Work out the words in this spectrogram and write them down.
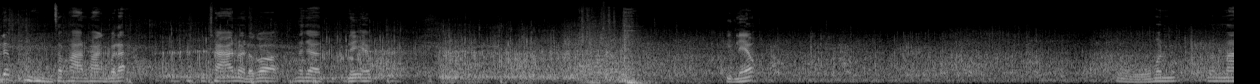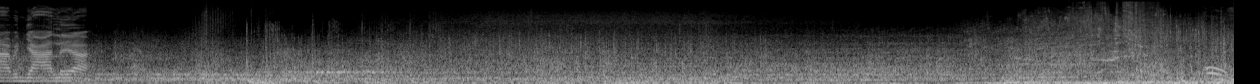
เดี๋ยวอื้อหือสะพานพังไปแล้วช้าหน่อยแล้วก็น่าจะเละครับ ดแล้ว โอ้โห มันมันมาเป็นยานเลยอะโอ้โห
